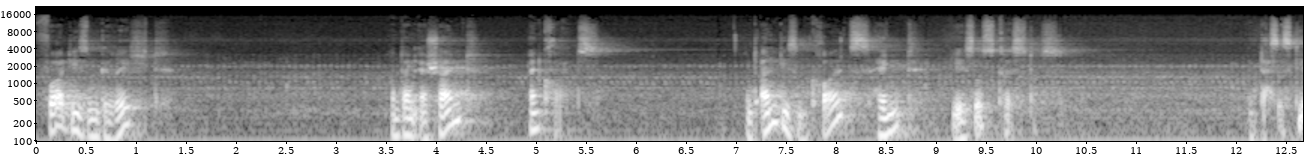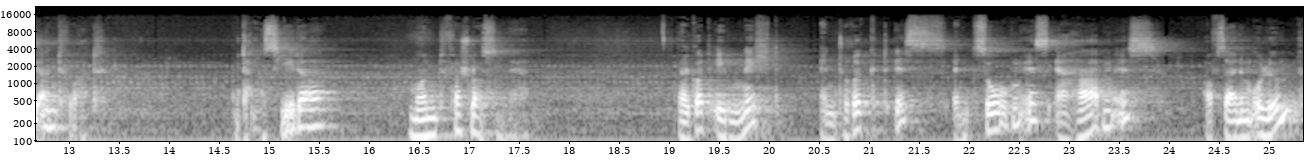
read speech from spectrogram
vor diesem Gericht und dann erscheint ein Kreuz. Und an diesem Kreuz hängt Jesus Christus. Und das ist die Antwort. Und da muss jeder Mund verschlossen werden. Weil Gott eben nicht entrückt ist, entzogen ist, erhaben ist auf seinem Olymp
